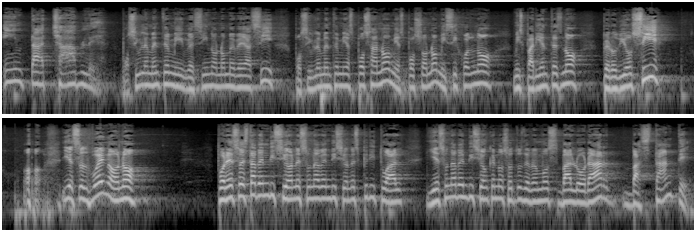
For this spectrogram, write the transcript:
intachable. Posiblemente mi vecino no me ve así, posiblemente mi esposa no, mi esposo no, mis hijos no, mis parientes no, pero Dios sí. y eso es bueno o no. Por eso esta bendición es una bendición espiritual y es una bendición que nosotros debemos valorar bastante.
